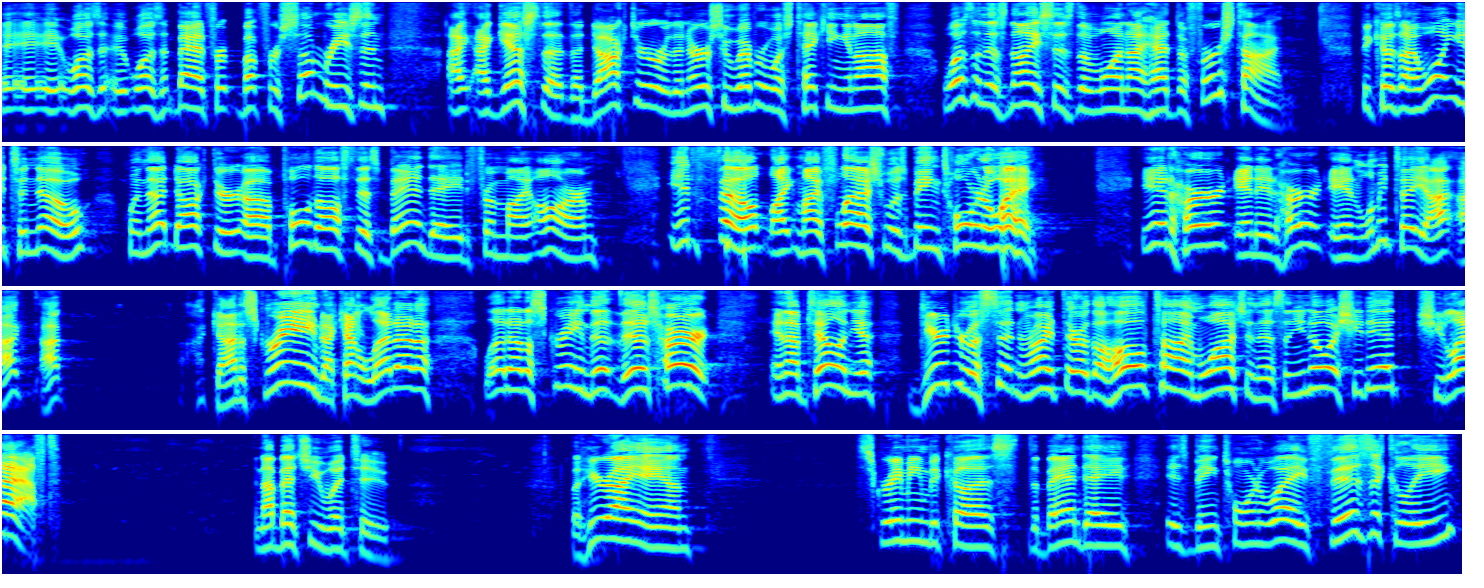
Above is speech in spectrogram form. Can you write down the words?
It, it, was, it wasn't bad, for, but for some reason, I, I guess the, the doctor or the nurse, whoever was taking it off, wasn't as nice as the one I had the first time. Because I want you to know when that doctor uh, pulled off this band aid from my arm, it felt like my flesh was being torn away. It hurt and it hurt. And let me tell you, I, I, I, I kind of screamed. I kind of let out a, let out a scream. This, this hurt. And I'm telling you, Deirdre was sitting right there the whole time watching this. And you know what she did? She laughed. And I bet you would too. But here I am, screaming because the band aid is being torn away. Physically,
